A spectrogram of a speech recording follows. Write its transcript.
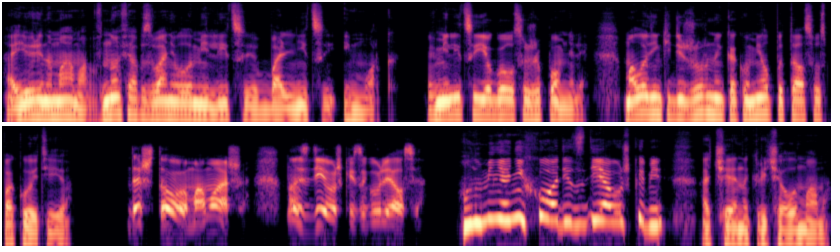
А Юрина мама вновь обзванивала милицию, больницы и морг. В милиции ее голос уже помнили. Молоденький дежурный, как умел, пытался успокоить ее. «Да что вы, мамаша, ну с девушкой загулялся. «Он у меня не ходит с девушками!» — отчаянно кричала мама.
